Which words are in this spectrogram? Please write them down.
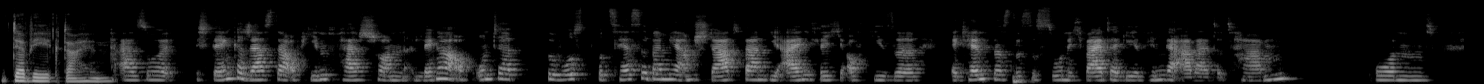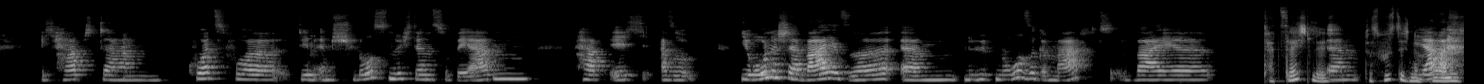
der Weg dahin? Also ich denke, dass da auf jeden Fall schon länger auch unterbewusst Prozesse bei mir am Start waren, die eigentlich auf diese Erkenntnis, dass es so nicht weitergeht, hingearbeitet haben. Und ich habe dann kurz vor dem Entschluss, nüchtern zu werden, habe ich, also ironischerweise, ähm, eine Hypnose gemacht, weil. Tatsächlich? Ähm, das wusste ich noch ja. gar nicht.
